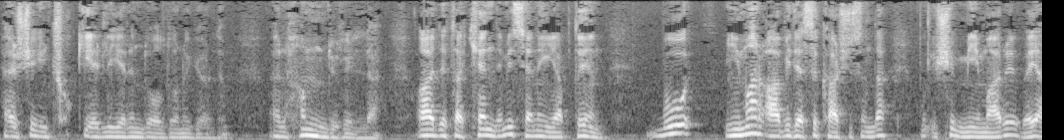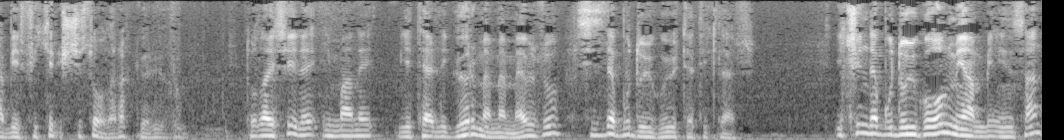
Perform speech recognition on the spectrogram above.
her şeyin çok yerli yerinde olduğunu gördüm. Elhamdülillah. Adeta kendimi senin yaptığın bu mimar abidesi karşısında bu işin mimarı veya bir fikir işçisi olarak görüyorum. Dolayısıyla imanı yeterli görmeme mevzu sizde bu duyguyu tetikler. İçinde bu duygu olmayan bir insan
